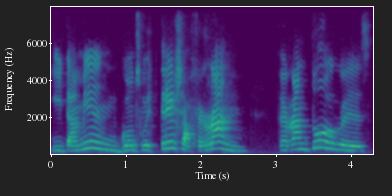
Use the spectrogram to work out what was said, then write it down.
y también con su estrella Ferran, Ferran Torres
